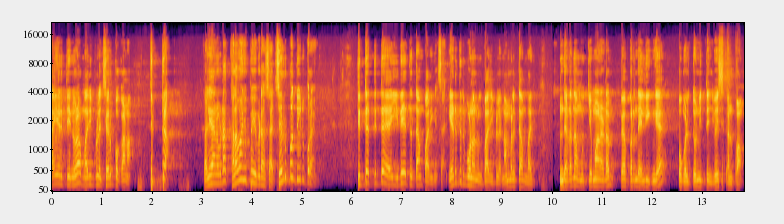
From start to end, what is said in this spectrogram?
ஆயிரத்தி ஐநூறுரூவா மதிப்புள்ள செருப்பை காணாம் திட்டுறான். கல்யாணம் விட களவாணி போய் விடா சார் செருப்பை தூக்கிட்டு போகிறாங்க திட்ட திட்ட இதயத்தை தான் பாதிக்கும் சார் எடுத்துகிட்டு போனவனுக்கு பாதிப்பு இல்லை. நம்மளுக்கு தான் பாதிப்பு. இந்த இடம் தான் முக்கியமான இடம். பேப்பர் இருந்தால் எழுதிக்கங்க. உங்களுக்கு தொண்ணூத்தஞ்சு வயசு கன்ஃபார்ம்.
